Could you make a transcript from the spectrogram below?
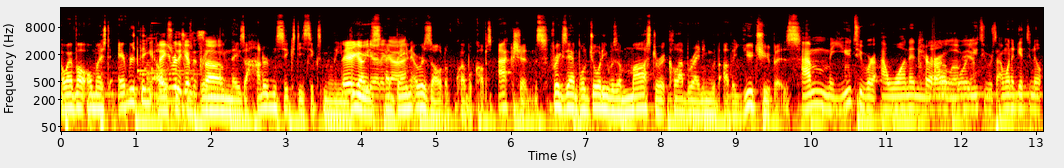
However, almost everything else really was bringing in these 160 66 million there views go, had been a result of Kwebbelkop's actions. For example, Jordi was a master at collaborating with other YouTubers. I'm a YouTuber. I want to know more you. YouTubers. I want to get to know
